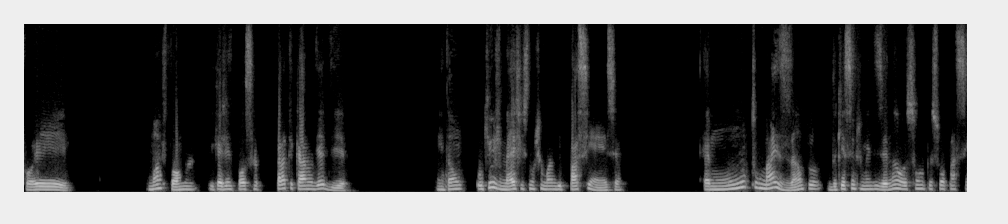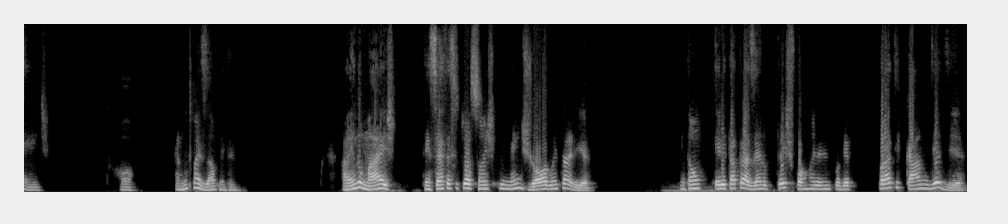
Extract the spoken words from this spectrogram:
foi uma forma de que a gente possa praticar no dia a dia. Então, o que os mestres estão chamando de paciência é muito mais amplo do que simplesmente dizer, não, eu sou uma pessoa paciente. Oh, é muito mais amplo, entende? Ainda mais, tem certas situações que nem Jó aguentaria. Então, ele está trazendo três formas de a gente poder praticar no dia a dia,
